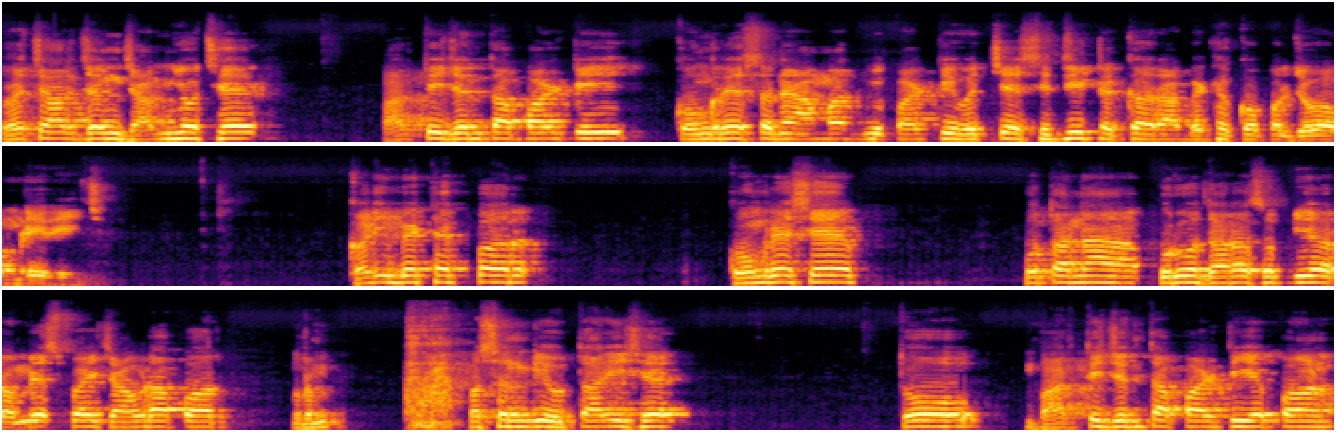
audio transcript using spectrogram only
પ્રચાર જંગ જામ્યો છે. ભારતીય જનતા પાર્ટી, કોંગ્રેસ અને આમ આદમી પાર્ટી વચ્ચે સીધી ટક્કર આ બેઠકો પર જોવા મળી રહી છે. કડી બેઠક પર કોંગ્રેસે પોતાના પૂર્વ ધારાસભ્ય રમેશભાઈ ચાવડા પર પસંદગી ઉતારી છે. તો ભારતીય જનતા પાર્ટીએ પણ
